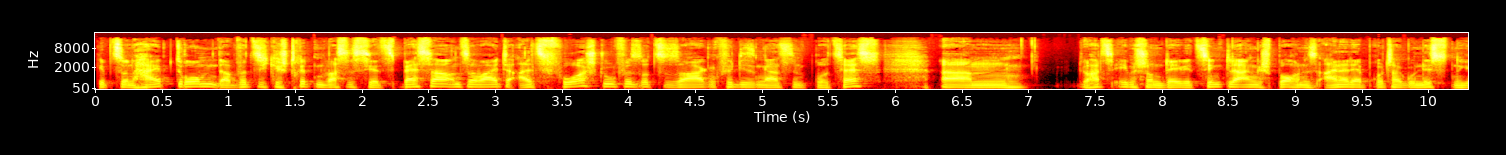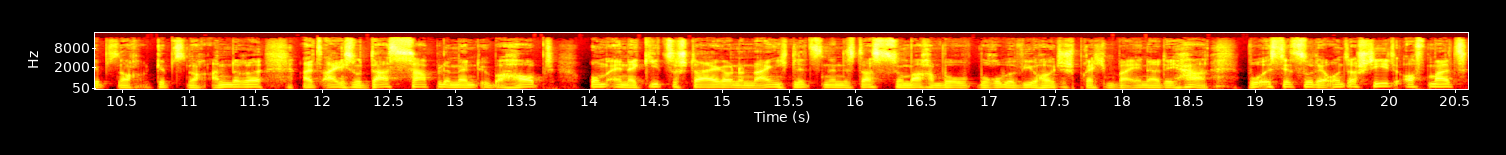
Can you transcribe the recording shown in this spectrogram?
Gibt so einen Hype drum, da wird sich gestritten, was ist jetzt besser und so weiter, als Vorstufe sozusagen für diesen ganzen Prozess. Ähm, du hast eben schon David Zinkler angesprochen, ist einer der Protagonisten, gibt es noch, gibt's noch andere, als eigentlich so das Supplement überhaupt, um Energie zu steigern und eigentlich letzten Endes das zu machen, wo, worüber wir heute sprechen bei NADH. Wo ist jetzt so der Unterschied? Oftmals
